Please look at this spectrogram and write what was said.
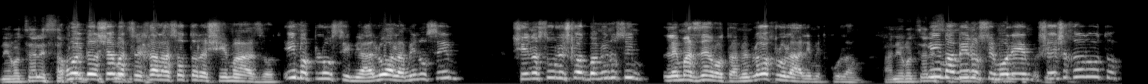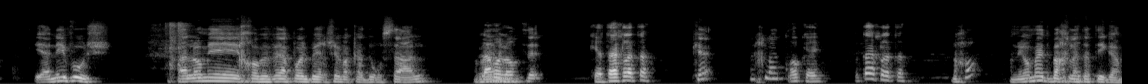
אני רוצה לספר... הפועל באר שבע. צריכה לעשות את הרשימה הזאת. אם הפלוסים יעלו על המינוסים, שינסו לשלוט במינוסים, למזער אותם, הם לא יוכלו להעלים את כולם. אני רוצה אם לספר- המינוסים עולים, שישחררו אותו. יניב אוש, אתה לא מחובבי הפועל באר שבע כדורסל. למה לא? רוצה- כי אתה החלטה? כן, החלט. אוקיי, אתה החלטה. נכון, אני עומד בהחלטתי גם.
